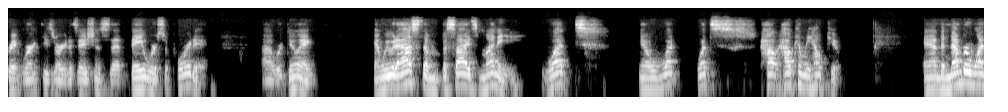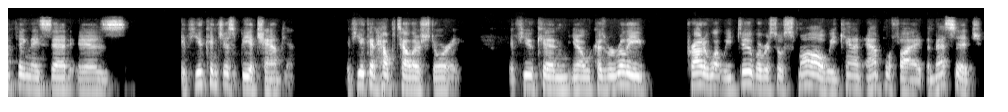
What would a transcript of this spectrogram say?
great work these organizations that they were supporting uh, were doing. And we would ask them, besides money, what, you know, what, what's, how, how can we help you? And the number one thing they said is if you can just be a champion, if you can help tell our story, if you can, you know, because we're really proud of what we do, but we're so small, we can't amplify the message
